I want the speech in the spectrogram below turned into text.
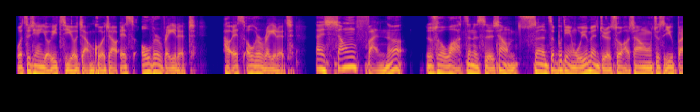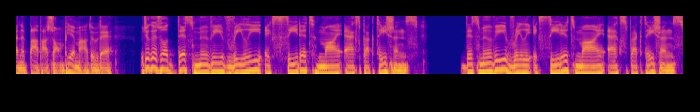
我之前有一集有讲过，叫 "It's overrated"，好 "It's overrated"。但相反呢，就说哇，真的是像真的这部电影，我原本觉得说好像就是一般的爸爸爽片嘛，对不对？我就可以说，This movie really exceeded my expectations. This movie really exceeded my expectations.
